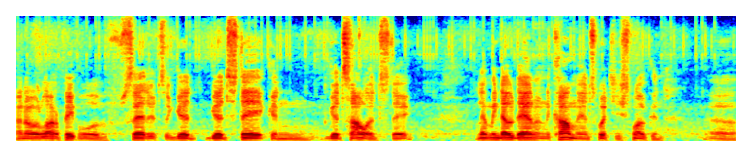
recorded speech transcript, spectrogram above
I know a lot of people have said it's a good good stick and good solid stick. Let me know down in the comments what you're smoking. Uh,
